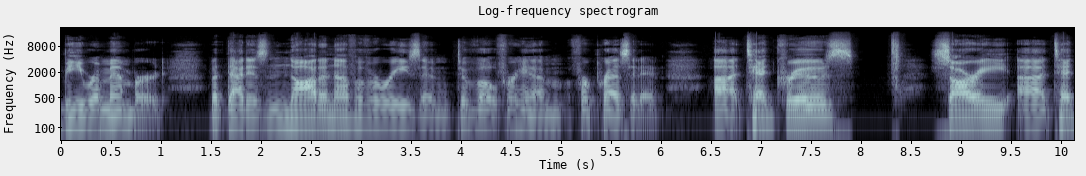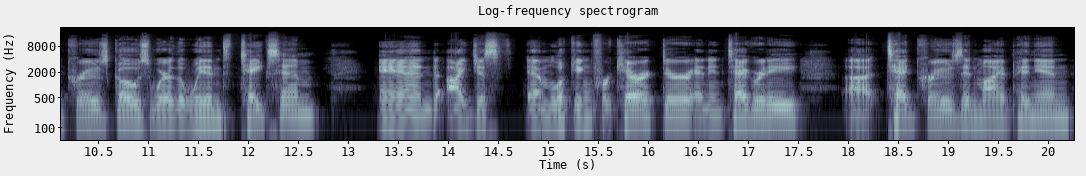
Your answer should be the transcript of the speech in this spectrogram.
be remembered. But that is not enough of a reason to vote for him for president. Uh, Ted Cruz, sorry, uh, Ted Cruz goes where the wind takes him. And I just am looking for character and integrity. Uh, Ted Cruz, in my opinion,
